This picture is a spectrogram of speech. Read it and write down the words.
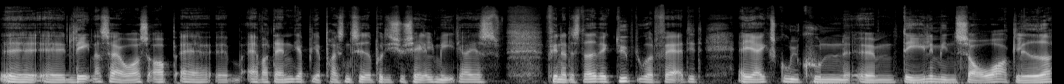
øh, øh, læner sig jo også op af, øh, af, hvordan jeg bliver præsenteret på de sociale medier. Jeg finder det stadigvæk dybt uretfærdigt, at jeg ikke skulle kunne øh, dele mine sorger og glæder,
